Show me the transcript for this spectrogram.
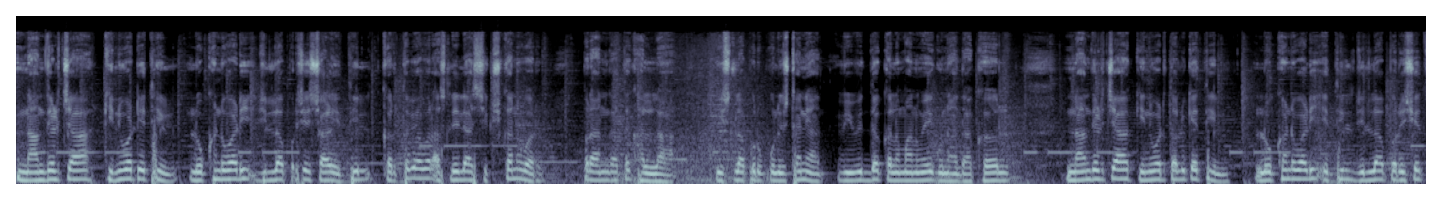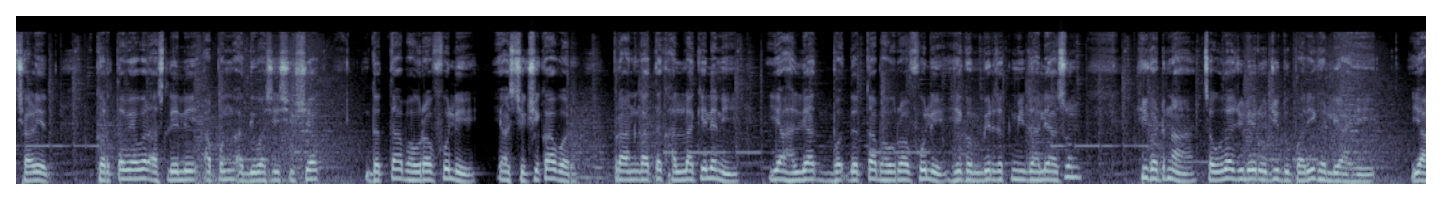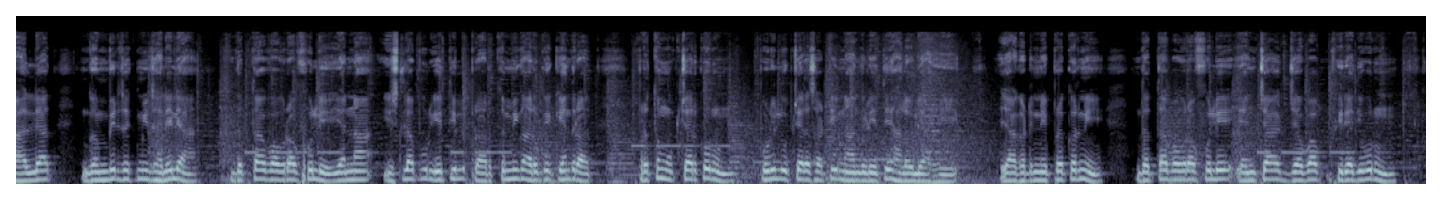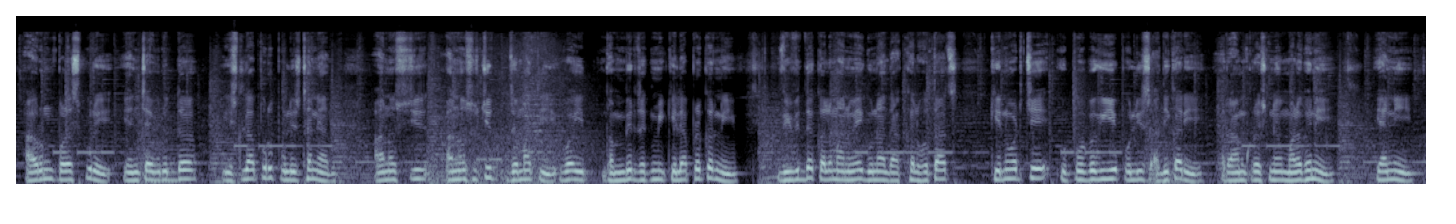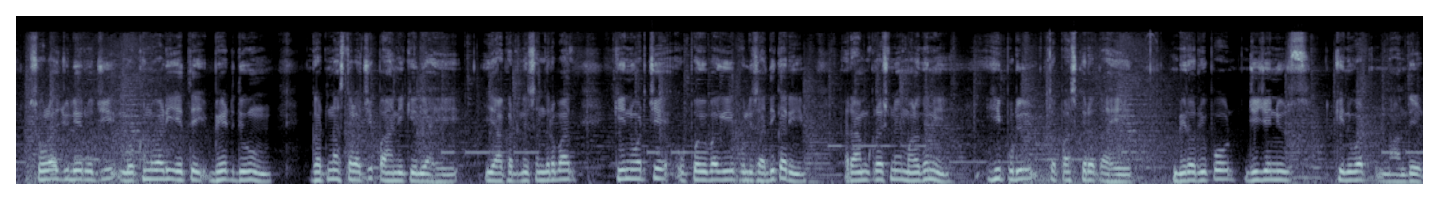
नांदेडच्या किनवट येथील लोखंडवाडी जिल्हा परिषद शाळेतील कर्तव्यावर असलेल्या शिक्षकांवर प्राणघातक हल्ला. इस्लापूर पोलीस ठाण्यात विविध कलमान्वये गुन्हा दाखल. नांदेडच्या किनवट तालुक्यातील लोखंडवाडी येथील जिल्हा परिषद शाळेत कर्तव्यावर असलेले अपंग आदिवासी शिक्षक दत्ता भाऊराव फुले या शिक्षकावर प्राणघातक हल्ला केल्याने या हल्ल्यात ब दत्ता भाऊराव फुले हे गंभीर जखमी झाले असून ही घटना चौदा जुलै रोजी दुपारी घडली आहे. या हल्ल्यात गंभीर जखमी झालेल्या दत्ता वावरा फुले यांना इस्लापूर येथील प्राथमिक आरोग्य केंद्रात प्रथम उपचार करून पुढील उपचारासाठी नांदेड येथे हलवले आहे. या घटनेप्रकरणी दत्ता बावरा फुले यांच्या जबाब फिर्यादीवरून अरुण पळसपुरे यांच्याविरुद्ध इस्लापूर पोलीस ठाण्यात अनुसूचित अनुसूचित जमाती व गंभीर जखमी केल्याप्रकरणी विविध कलमान्वये गुन्हा दाखल होताच किनवटचे उपविभागीय पोलीस अधिकारी रामकृष्ण मळघने यांनी सोळा जुलै रोजी लोखंडवाडी येथे भेट देऊन घटनास्थळाची पाहणी केली आहे. या घटनेसंदर्भात किनवटचे उपविभागीय पोलीस अधिकारी रामकृष्ण मळघने ही पुढील तपास करत आहेत. ब्युरो रिपोर्ट जी जे न्यूज किनवट नांदेड.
